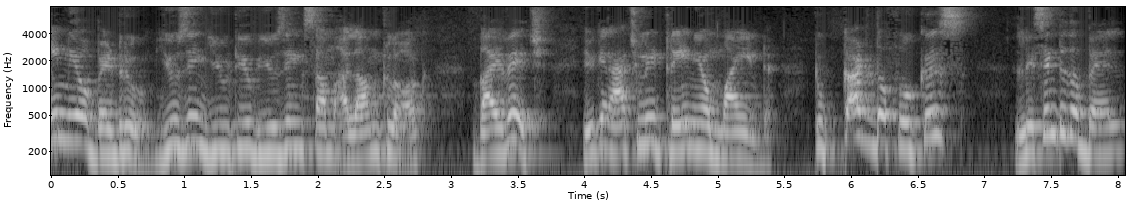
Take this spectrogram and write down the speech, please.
in your bedroom using YouTube, using some alarm clock, by which you can actually train your mind to cut the focus, listen to the bell,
